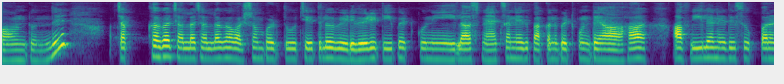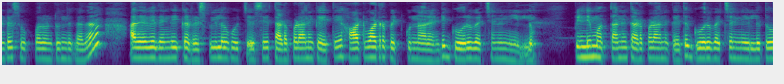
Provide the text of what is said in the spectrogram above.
బాగుంటుంది. చక్క చక్కగా చల్ల చల్లగా వర్షం పడుతూ చేతిలో వేడి వేడి టీ పెట్టుకుని ఇలా స్నాక్స్ అనేది పక్కన పెట్టుకుంటే ఆహా ఆ ఫీల్ అనేది సూపర్ అంటే సూపర్ ఉంటుంది కదా. అదేవిధంగా ఇక్కడ రెసిపీలోకి వచ్చేసి తడపడానికైతే హాట్ వాటర్ పెట్టుకున్నారండి గోరువెచ్చని నీళ్ళు. పిండి మొత్తాన్ని తడపడానికైతే గోరువెచ్చని నీళ్ళతో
